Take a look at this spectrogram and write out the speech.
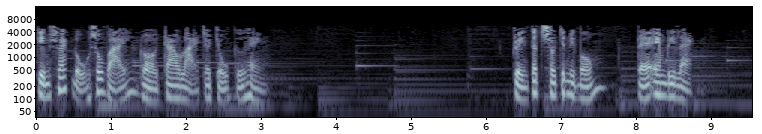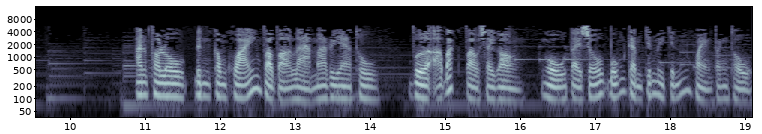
kiểm soát đủ số vải rồi trao lại cho chủ cửa hàng. Truyện tích số 94 Trẻ em đi lạc Anh Paulo Đinh Công Khoái và vợ là Maria Thu vừa ở Bắc vào Sài Gòn, ngụ tại số 499 Hoàng Văn Thụ.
